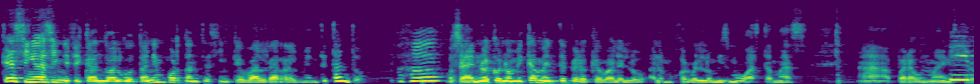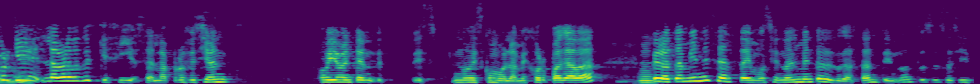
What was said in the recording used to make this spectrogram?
que siga significando algo tan importante sin que valga realmente tanto. ujú. O sea, no económicamente, pero que vale lo, a lo mejor vale lo mismo o hasta más ah, para un maestro. Sí, ¿no? porque la verdad es que sí, o sea, la profesión obviamente es- no es como la mejor pagada, pero también es hasta emocionalmente desgastante, ¿no? Entonces, así,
